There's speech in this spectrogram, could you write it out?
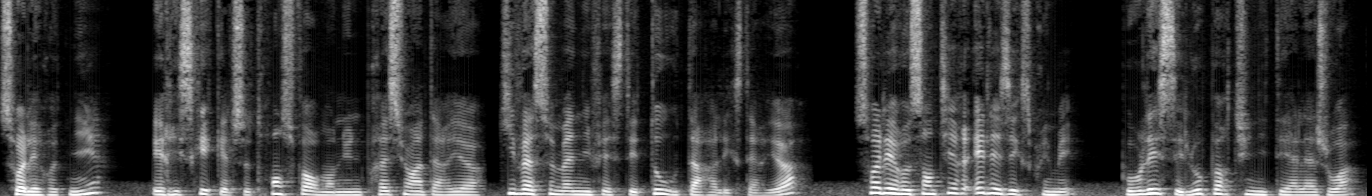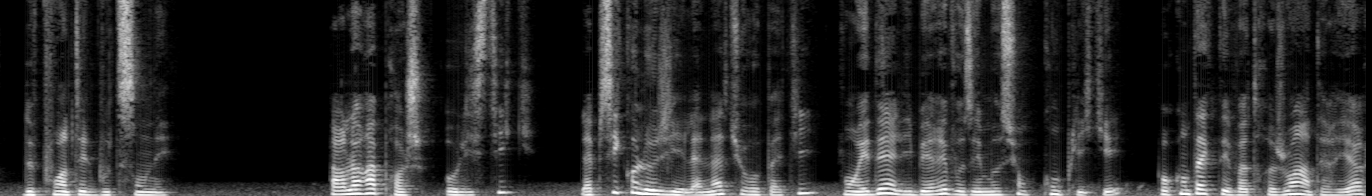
Soit les retenir et risquer qu'elles se transforment en une pression intérieure qui va se manifester tôt ou tard à l'extérieur, soit les ressentir et les exprimer pour laisser l'opportunité à la joie de pointer le bout de son nez. Par leur approche holistique, la psychologie et la naturopathie vont aider à libérer vos émotions compliquées pour contacter votre joie intérieure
